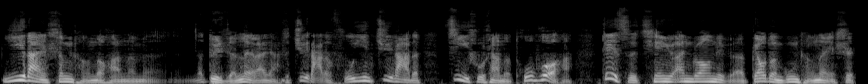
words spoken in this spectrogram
一旦生成的话，那么那对人类来讲是巨大的福音，巨大的技术上的突破哈。这次签约安装这个标段工程呢，也是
